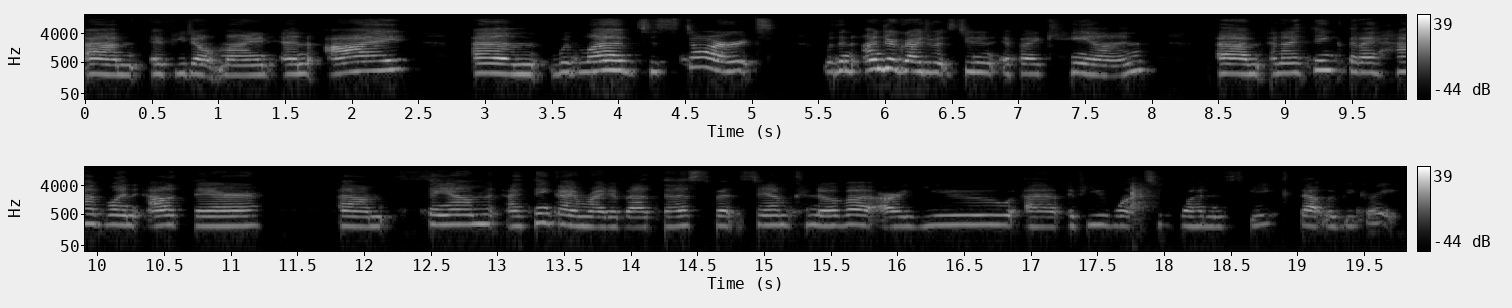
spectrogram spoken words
um, if you don't mind. And I um, would love to start with an undergraduate student if I can. Um, and I think that I have one out there. Um, Sam, I think I'm right about this, but Sam Canova, are you, uh, if you want to go ahead and speak, that would be great.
